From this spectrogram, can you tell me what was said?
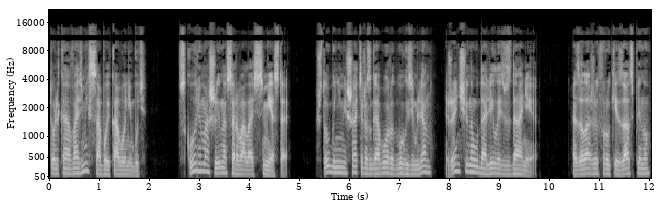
«Только возьми с собой кого-нибудь». Вскоре машина сорвалась с места. Чтобы не мешать разговору двух землян, женщина удалилась в здание. Заложив руки за спину,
